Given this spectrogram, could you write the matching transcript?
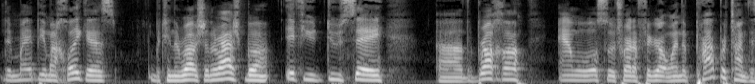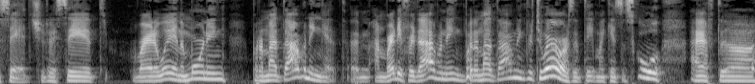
there might be machlekes between the Rosh and the Rashba if you do say uh, the bracha, and we'll also try to figure out when the proper time to say it. Should I say it right away in the morning, but I'm not davening yet? I'm, I'm ready for davening, but I'm not davening for two hours. i've take my kids to school. I have to uh,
